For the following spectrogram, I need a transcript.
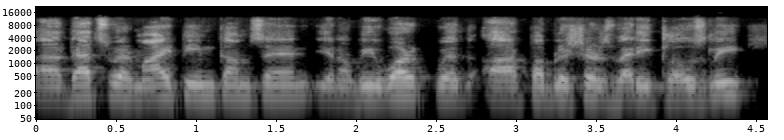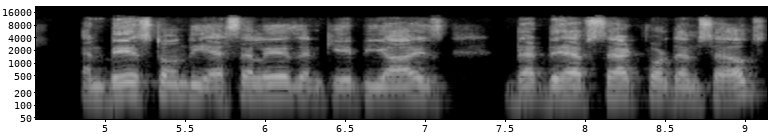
Uh, that's where my team comes in. You know, we work with our publishers very closely, and based on the SLAs and KPIs that they have set for themselves,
